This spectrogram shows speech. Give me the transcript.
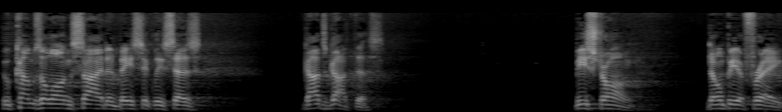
who comes alongside and basically says, God's got this. Be strong. Don't be afraid.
